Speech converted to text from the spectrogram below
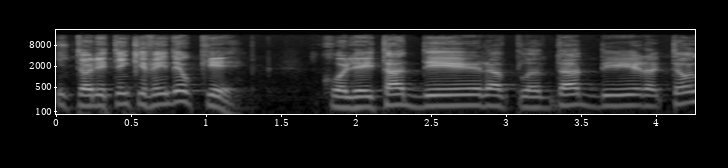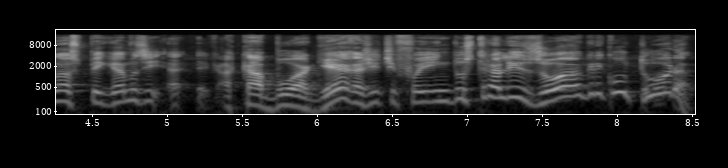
Então ele tem que vender o quê? Colheitadeira, plantadeira. Então nós pegamos e eh, acabou a guerra, a gente foi industrializou a agricultura.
